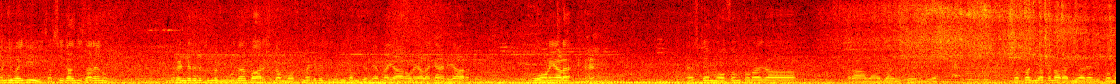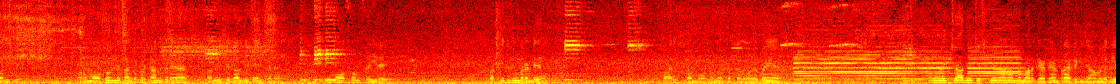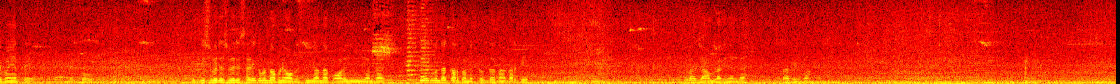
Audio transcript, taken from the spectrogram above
ਹਾਂਜੀ ਬਾਈ ਜੀ, ਸਤਿ ਸ਼੍ਰੀ ਅਕਾਲ ਜੀ ਸਾਰਿਆਂ ਨੂੰ। ਮਰਿੰਡੇ ਦੇ ਵਿੱਚ ਮੌਜੂਦ ਆ ਬਾਰਿਸ਼ ਦਾ ਮੌਸਮ ਹੈ, ਕਿਤੇ ਜ਼ਰੂਰੀ ਕੰਮ ਚੱਲਿਆ ਆਪਣਾ ਯਾਰ ਆਉਣੇ ਵਾਲਾ, ਘੈਂਟ ਯਾਰ। ਉਹ ਆਉਣੇ ਵਾਲਾ ਇਸ ਟਾਈਮ ਮੌਸਮ ਥੋੜਾ ਜਿਹਾ ਖਰਾਬ ਹੈ, ਬਾਰਿਸ਼ ਹੋ ਰਹੀ ਹੈ। ਬੱਬਾ ਜੀ ਦਾ ਭੰਡਾਰਾ ਵੀ ਆ ਰਿਹਾ ਗੁੱਬਾ ਮਾੜੀ ਕੇ ਔਰ ਮੌਸਮ ਨੇ ਤੰਗ ਪਰੇਸ਼ਾਨ ਕਰਿਆ ਸਾਨੂੰ ਇਸੇ ਗੱਲ ਦੀ ਟੈਨਸ਼ਨ ਹੈ ਕਿ ਮੌਸਮ ਸਹੀ ਰਹੇ। ਬਾਕੀ ਤੁਸੀਂ ਮਰੰਡੇ ਹੋ। ਬਾਰਿਸ਼ ਦਾ ਮੌਸਮ ਹੈ, ਬੱਦਲ ਹੋਏ ਪਏ ਹੈ। ਉਹਨਾਂ ਨੇ ਚਾਹ ਦੀਆਂ ਚਸਕੀਆਂ ਦਾ ਆਨੰਦ ਮਾਰ ਕੇ ਹਟੇ ਆ ਟ੍ਰੈਫਿਕ ਜਾਮ ਲੱਗੇ ਪਏ ਆ ਇੱਥੇ। ਦੇਖੋ, ਕਿਉਂਕਿ ਸਵੇਰੇ ਸਵੇਰੇ ਹਰ ਇੱਕ ਬੰਦਾ ਆਪਣੇ ਆਫਿਸ ਨੂੰ ਜਾਂਦਾ ਕਾਲਜ ਨੂੰ ਜਾਂਦਾ ਇੱਕ ਬੰਦਾ ਘਰ ਤੋਂ ਨਿਕਲਦਾ ਤਾਂ ਕਰਕੇ। ਥੋੜਾ ਜਾਮ ਲੱਗ ਜਾਂਦਾ ਟ੍ਰੈਫਿਕ ਦਾ।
